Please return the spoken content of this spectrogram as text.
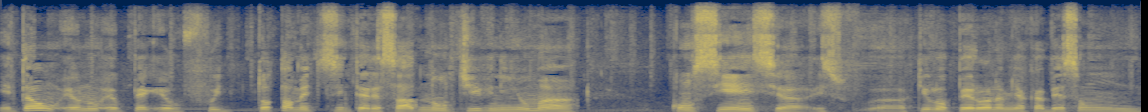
Então eu não, eu, peguei, eu fui totalmente desinteressado, não tive nenhuma consciência, isso, aquilo operou na minha cabeça um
